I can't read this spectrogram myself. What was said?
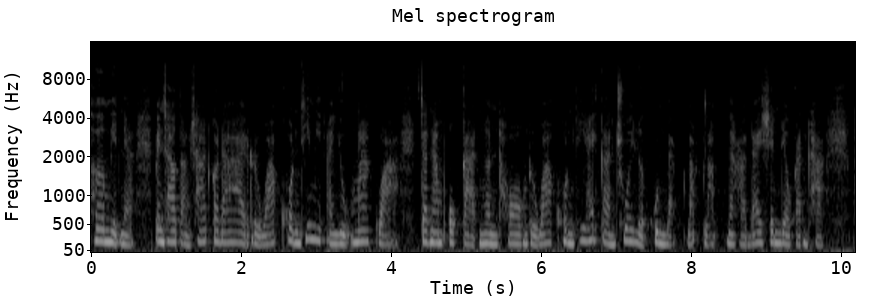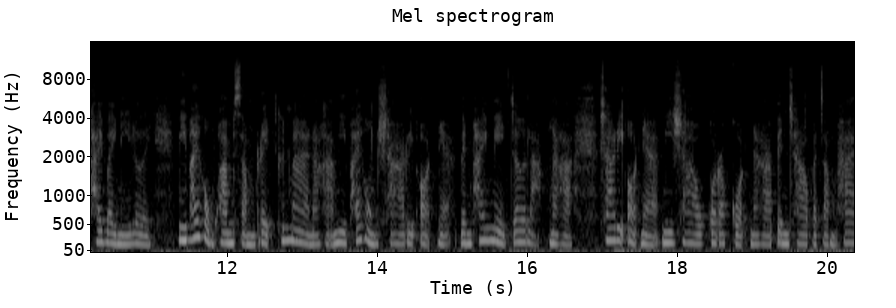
เฮอร์มิตเนี่ยเป็นชาวต่างชาติก็ได้ หรือว่าคนที่มีอายุมากกว่า จะนำโอกาสเงินทอง หรือว่าคนที่ให้การช่วยเหลือคุณแบบลับๆนะคะ ได้เช่นเดียวกันค่ะไพ่ใบนี้เลย มีไพ่ของความสำเร็จขึ้นมานะคะ มีไพ่ของชาริออตเนี่ยเป็นไพ่เมเจอร์หลักนะคะ ชาริออตเนี่ยมีชาวกรกฎนะคะ เป็นชาวประจำไพ่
